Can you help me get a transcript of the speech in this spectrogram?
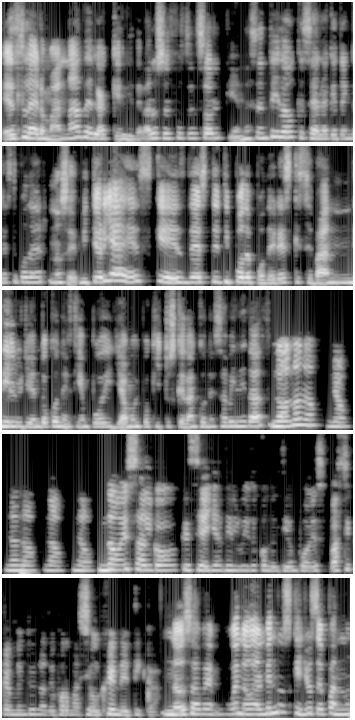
es la hermana de la que lidera los elfos del sol. Tiene sentido que sea la que tenga este poder. No sé, mi teoría es que es de este tipo de poderes que se van diluyendo con el tiempo y ya muy poquitos quedan con esa habilidad. No, no, no, no, no, no, no, no. No es algo que se haya diluido con el tiempo, es básicamente una deformación genética. No sabe, bueno, al menos que yo sepa, no...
